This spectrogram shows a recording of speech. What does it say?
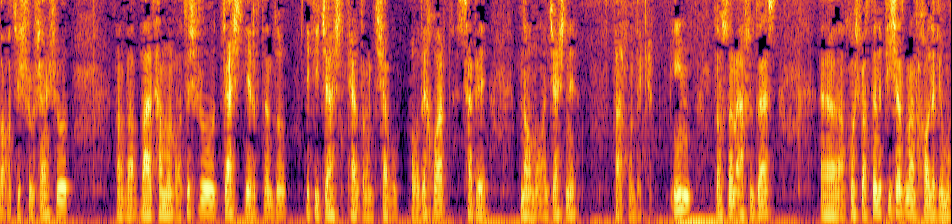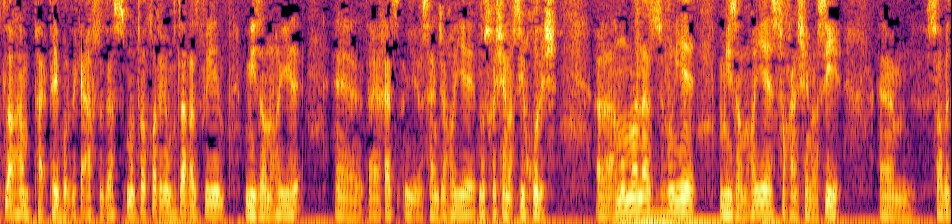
و آتش روشن شد و بعد همون آتش رو جشن گرفتند و یکی جشن کرد آن شب و باده خورد صد نام آن جشن فرخونده کرد. این داستان افسوده است. خوشبختانه پیش از من خالق مطلق هم پی برده که افسوده است. منتها خالق مطلق از روی میزانهای سنجه های نسخه شناسی خودش. اما من از روی میزانهای سخنشناسی ثابت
